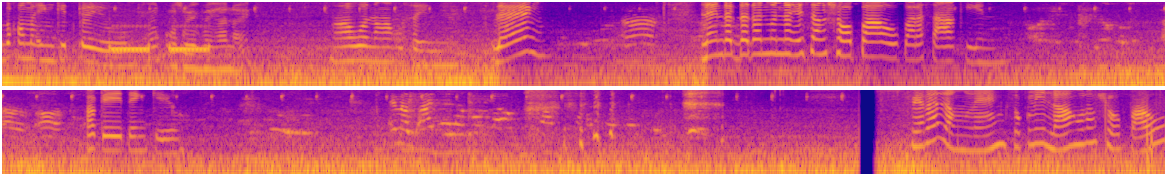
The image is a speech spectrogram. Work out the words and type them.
Baka maingkit kayo. Ako suyag may ana eh. Naawa lang ako sa inyo. Leng! Ah, Leng, dagdagan mo ng isang siopaw para sa akin. oh, oh. Okay, thank you. Eh, mag-ano lang ko lang. Pera lang, Leng. Sukli lang. Walang siopaw.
